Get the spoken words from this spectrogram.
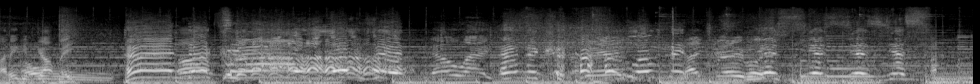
I think you've got me. Oh. And the oh. crowd loves it. No way. And the crowd loves it. Thanks very much. Yes, yes, yes, yes.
